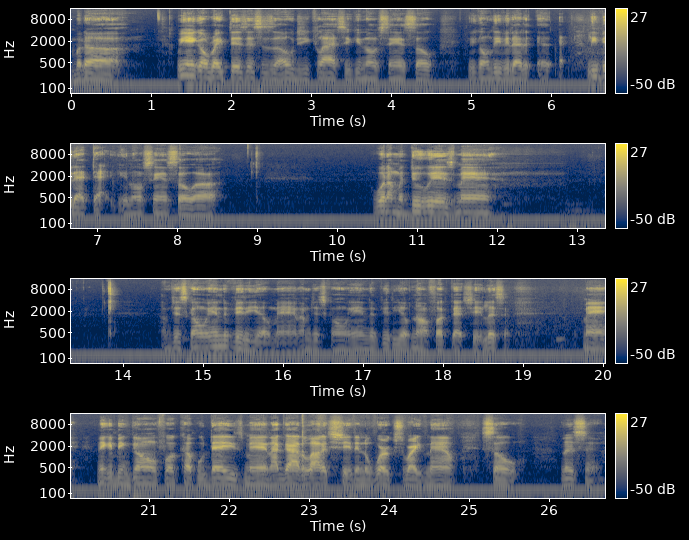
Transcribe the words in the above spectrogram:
but uh, we ain't gonna rate this. This is an OG classic. You know what I'm saying? So we gonna leave it at uh, leave it at that. You know what I'm saying? So uh, what I'm gonna do is, man. I'm just gonna end the video, man. I'm just gonna end the video. No, fuck that shit. Listen, man, nigga been gone for a couple days, man. I got a lot of shit in the works right now. So, listen,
